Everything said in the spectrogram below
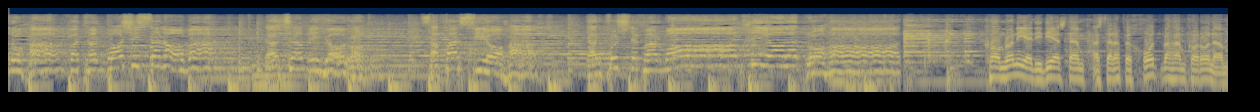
زبان و هم وطن باشی سلامت در جمع یاران سفر سیاحت در پشت فرمان خیالت راحت. کامران یدیدی هستم. از طرف خود و همکارانم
